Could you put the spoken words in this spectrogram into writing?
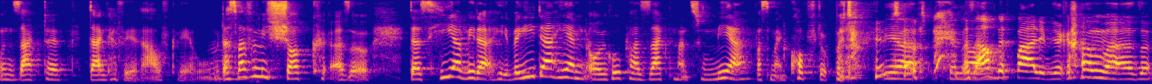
und sagte, danke für Ihre Aufklärung. Das war für mich Schock, also dass hier wieder, hier, wieder hier in Europa sagt man zu mir, was mein Kopftuch bedeutet, ja, genau. was auch der Fall im Iran war. Also,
